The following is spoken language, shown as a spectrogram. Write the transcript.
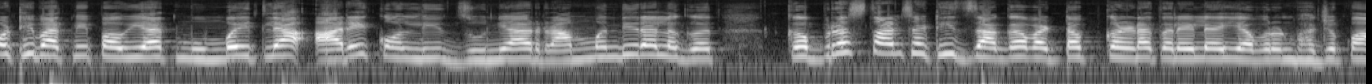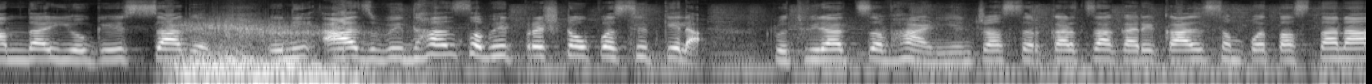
मोठी बातमी पाहूयात. मुंबईतल्या आरे कॉलनीत जुन्या राम मंदिरालगत कब्रस्तानसाठी जागा वाटप करण्यात आलेल्या यावरून भाजप आमदार योगेश सागर यांनी आज विधानसभेत प्रश्न उपस्थित केला. पृथ्वीराज चव्हाण यांच्या सरकारचा कार्यकाल संपत असताना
